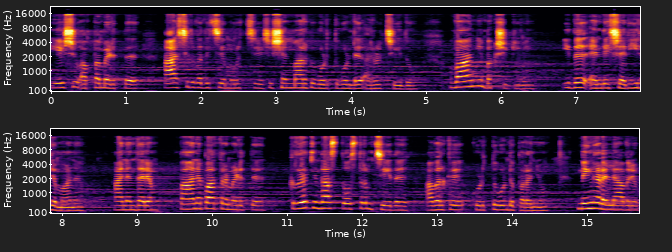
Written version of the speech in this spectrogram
യേശു അപ്പമെടുത്ത് ആശീർവദിച്ച് മുറിച്ച് ശിഷ്യന്മാർക്ക് കൊടുത്തുകൊണ്ട് അരുൾ ചെയ്തു വാങ്ങി ഭക്ഷിക്കുവിൻ ഇത് എന്റെ ശരീരമാണ്. അനന്തരം പാനപാത്രമെടുത്ത് കൃതജ്ഞതാസ്തോത്രം ചെയ്ത് അവർക്ക് കൊടുത്തുകൊണ്ട് പറഞ്ഞു നിങ്ങളെല്ലാവരും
